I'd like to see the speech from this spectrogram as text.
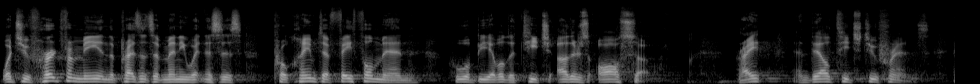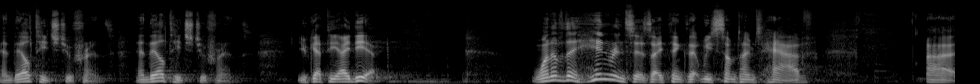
What you've heard from me in the presence of many witnesses, proclaim to faithful men who will be able to teach others also. Right? And they'll teach two friends, and they'll teach two friends, and they'll teach two friends. You get the idea. One of the hindrances I think that we sometimes have uh,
